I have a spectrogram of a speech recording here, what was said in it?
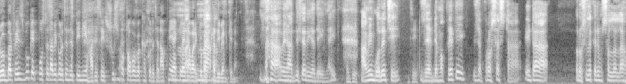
রোববার ফেসবুক এক পোস্টে দাবি করেছেন যে তিনি হাদিসের সুস্পষ্ট অপব্যাখ্যা করেছেন। আপনি এক লাইন আবার একটু ব্যাখ্যা দিবেন কিনা? না আমি হাদিসের ইয়ে দেই নাই। আমি বলেছি যে ডেমোক্রেটিক যে প্রসেসটা এটা রসুল করিম সাল্লাহ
